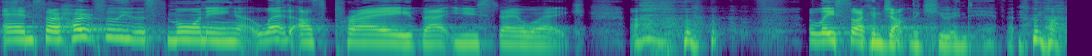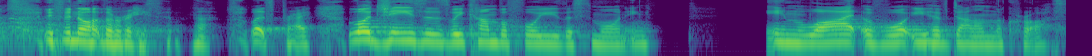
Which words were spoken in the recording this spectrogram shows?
And so, hopefully, this morning, let us pray that you stay awake. At least so I can jump the queue into heaven, if for no other reason. No. Let's pray. Lord Jesus, we come before you this morning in light of what you have done on the cross,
